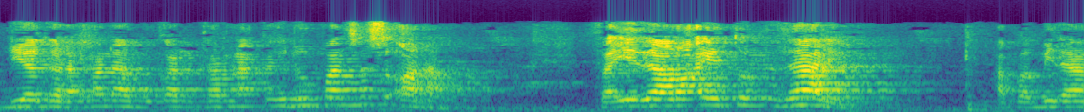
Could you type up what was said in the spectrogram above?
dia gerhana bukan karena kehidupan seseorang. Fa apabila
